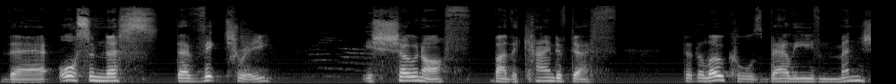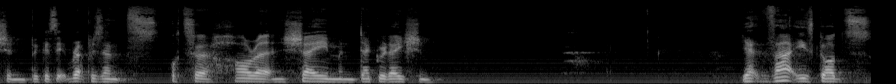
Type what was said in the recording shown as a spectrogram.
their awesomeness, their victory is shown off by the kind of death that the locals barely even mention because it represents utter horror and shame and degradation. Yet that is God's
